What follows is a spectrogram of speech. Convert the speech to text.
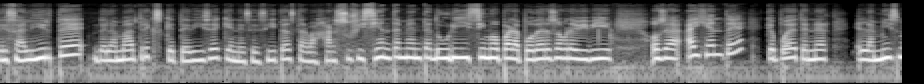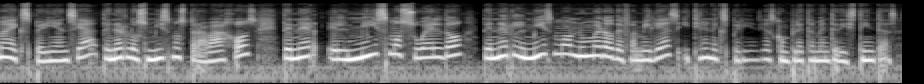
de salirte de la Matrix que te dice que necesitas trabajar suficientemente durísimo para poder sobrevivir. O sea, hay gente que puede tener la misma experiencia, tener los mismos trabajos, tener el mismo sueldo, tener el mismo número de familias y tienen experiencias completamente distintas.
